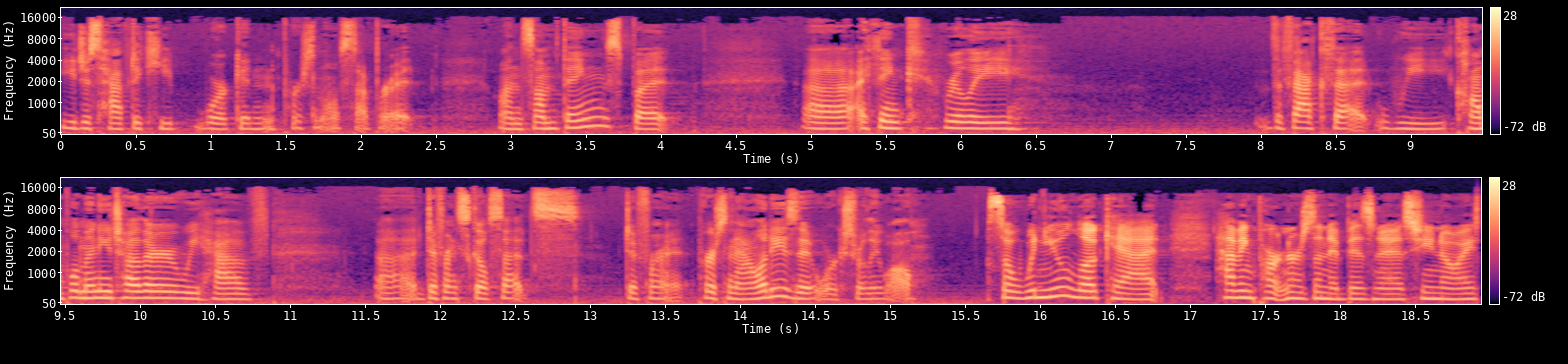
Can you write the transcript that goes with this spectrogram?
you just have to keep work and personal separate on some things. But uh, I think really the fact that we complement each other, we have uh, different skill sets, different personalities, it works really well. So, when you look at having partners in a business, you know, I,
